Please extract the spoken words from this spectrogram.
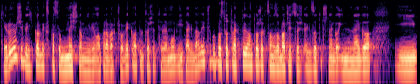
kierują się w jakikolwiek sposób myślą, nie wiem, o prawach człowieka, o tym, co się tyle mówi i tak dalej, czy po prostu traktują to, że chcą zobaczyć coś egzotycznego, innego i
